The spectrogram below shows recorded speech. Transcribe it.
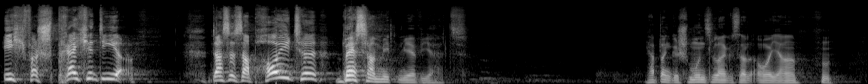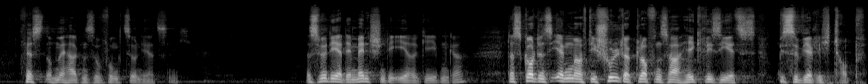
ich verspreche dir, dass es ab heute besser mit mir wird. Ich habe dann geschmunzelt und gesagt, oh ja, hm, wirst du merken, so funktioniert es nicht. Das würde ja den Menschen die Ehre geben, gell? dass Gott uns irgendwann auf die Schulter klopft und sagt, hey Chrissy, jetzt bist du wirklich top.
